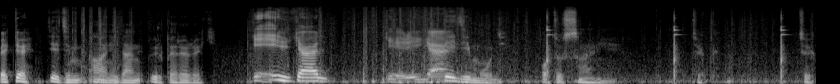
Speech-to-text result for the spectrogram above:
Bekle dedim aniden ürpererek. Geri gel, geri gel dedim Odin. 30 saniye. Tık, tık.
